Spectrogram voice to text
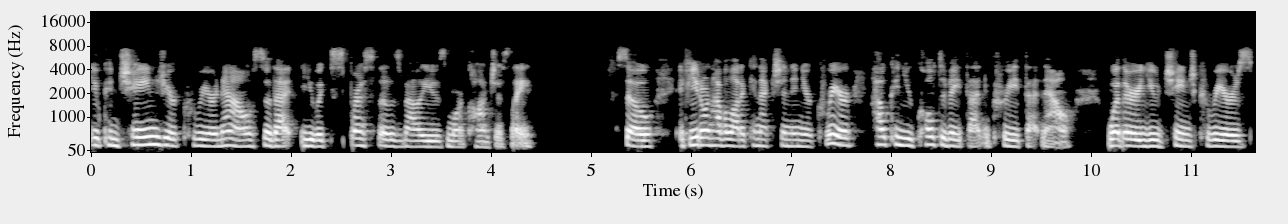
you can change your career now so that you express those values more consciously. So if you don't have a lot of connection in your career, how can you cultivate that and create that now? Whether you change careers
